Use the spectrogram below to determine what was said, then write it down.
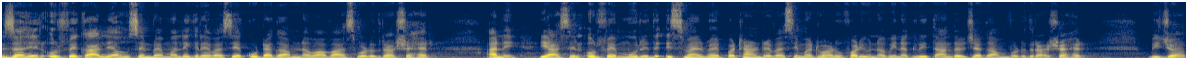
ઝહીર ઉર્ફે કાલિયા હુસેનભાઈ મલિક રહેવાસી અકોટા ગામ નવાવાસ, વડોદરા શહેર. અને યાસીન ઉર્ફે મુરીદ ઇસ્માઇલભાઈ પઠાણ રહેવાસી મઢવાડું ફળ્યું નવીનગરી તાંદલજા ગામ, વડોદરા શહેર. બીજા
